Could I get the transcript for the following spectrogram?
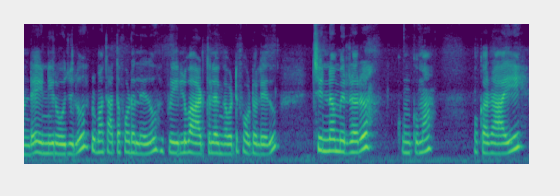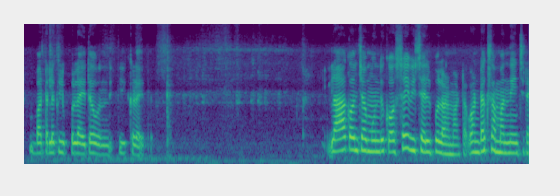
ఉండే ఇన్ని రోజులు. ఇప్పుడు మా తాత ఫోటో లేదు. ఇప్పుడు ఇల్లు వాడతలేం కాబట్టి ఫోటో లేదు. చిన్న మిర్రర్ కుంకుమ ఒక రాయి బట్టల క్లిప్పులు అయితే ఉంది ఇక్కడైతే. ఇలా కొంచెం ముందుకు వస్తే ఇవి సెల్పులు అనమాట వంటకు సంబంధించిన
